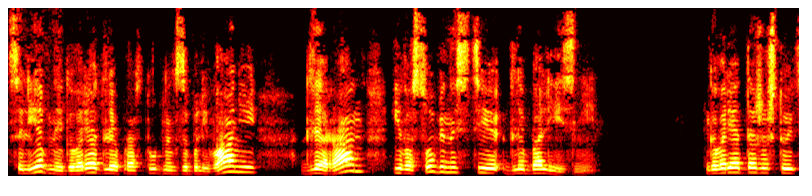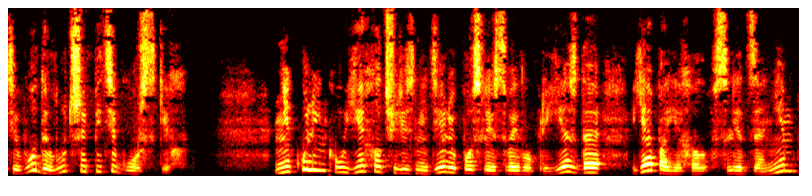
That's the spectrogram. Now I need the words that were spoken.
целебные, говорят, для простудных заболеваний – для ран и в особенности для болезней. Говорят даже, что эти воды лучше пятигорских. Николенька уехал через неделю после своего приезда, я поехал вслед за ним,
